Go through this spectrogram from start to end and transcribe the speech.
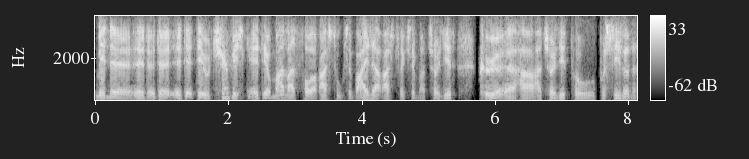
men øh, øh det, det, det er jo typisk, det er jo meget, meget få arresthuse. Vejle Arrest for eksempel har toilet, kø, har, har toilet på, på cellerne.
